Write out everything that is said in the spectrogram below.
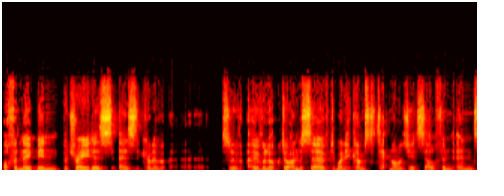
often they've been portrayed as as kind of sort of overlooked or underserved when it comes to technology itself. And and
